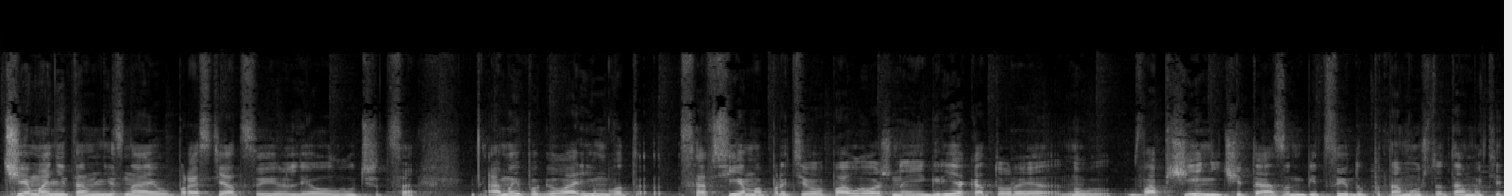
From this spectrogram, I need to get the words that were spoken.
чем они там, не знаю, упростятся или улучшатся. А мы поговорим вот совсем о противоположной игре, которая, ну, вообще не чита зомбициду, потому что там эти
